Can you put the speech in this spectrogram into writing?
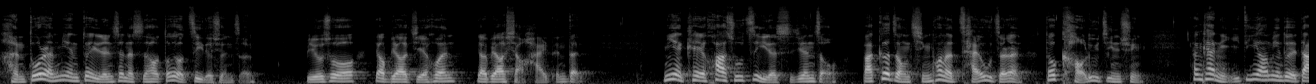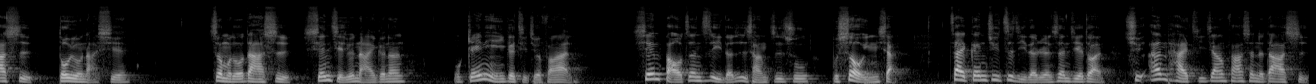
很多人面对人生的时候都有自己的选择，比如说要不要结婚、要不要小孩等等。你也可以画出自己的时间轴，把各种情况的财务责任都考虑进去，看看你一定要面对的大事都有哪些。这么多大事，先解决哪一个呢？我给你一个解决方案：先保证自己的日常支出不受影响。再根据自己的人生阶段去安排即将发生的大事。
